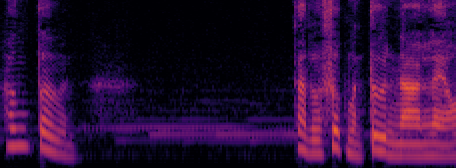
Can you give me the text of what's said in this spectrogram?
เพิ่งตื่น แต่รู้สึกเหมือนตื่นนานแล้ว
